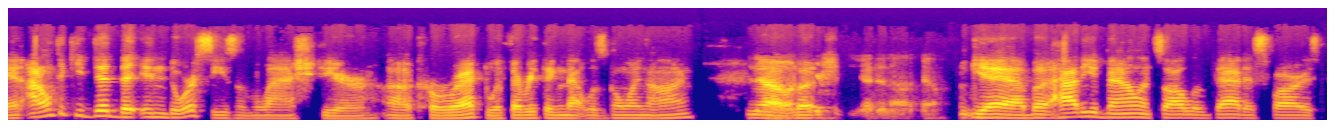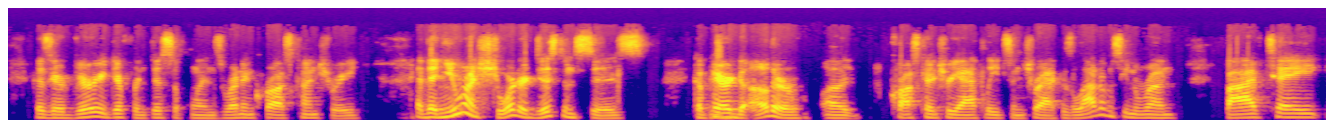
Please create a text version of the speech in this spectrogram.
And I don't think you did the indoor season last year, uh, correct, with everything that was going on. No, uh, but, I did not. Yeah. Yeah, but how do you balance all of that as far as because they're very different disciplines running cross country, and then you run shorter distances compared to other uh, cross country athletes in track, because a lot of them seem to run 5K,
